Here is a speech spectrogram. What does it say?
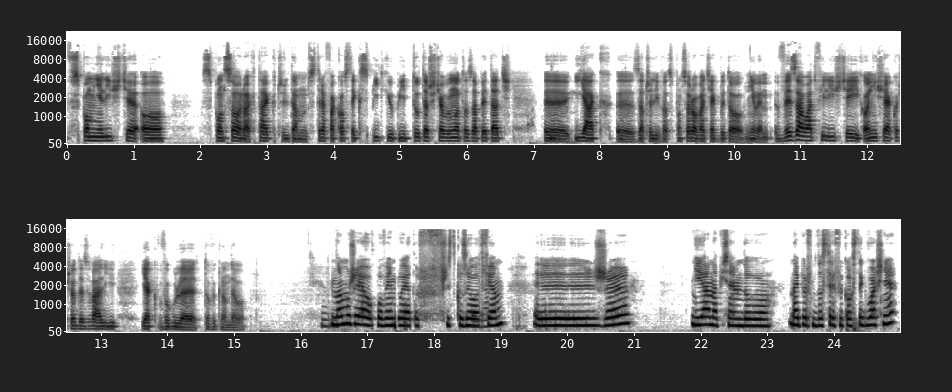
wspomnieliście o sponsorach, tak? Czyli tam strefa kostek Speedcube i tu też chciałbym o to zapytać, y, jak y, zaczęli was sponsorować, jakby to, nie wiem, wy załatwiliście ich, oni się jakoś odezwali, jak w ogóle to wyglądało? No może ja opowiem, bo ja to wszystko załatwiam, yy, że ja napisałem do, najpierw do strefy kostek właśnie,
